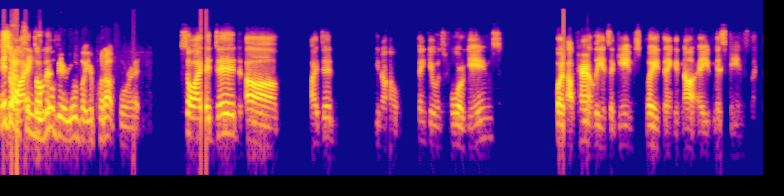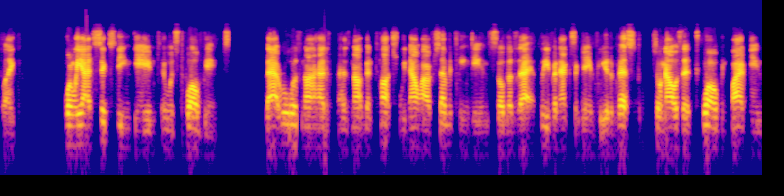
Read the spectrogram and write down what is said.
It's So not I saying you will be removed, but you're put up for it. So I did. Um, I did. You know, think it was four games, but apparently it's a games played thing and not a missed games thing. Like when we had 16 games, it was 12 games. That rule has not has, has not been touched. We now have 17 games. So does that leave an extra game for you to miss? So now it's at 12 and five games.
